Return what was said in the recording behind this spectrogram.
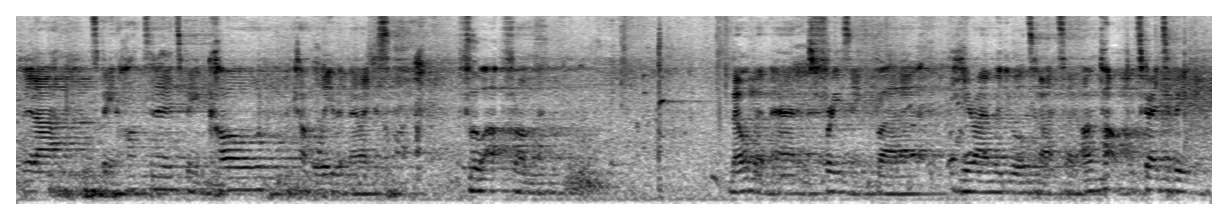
But, uh, it's been hot today, it's been cold. I can't believe it, man. I just flew up from Melbourne and it was freezing, but uh, here I am with you all tonight, so I'm pumped. It's great to be here.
